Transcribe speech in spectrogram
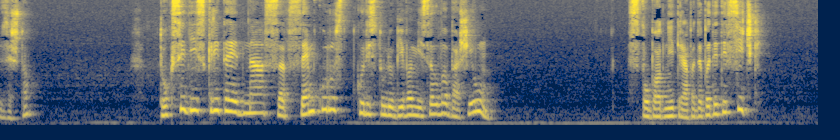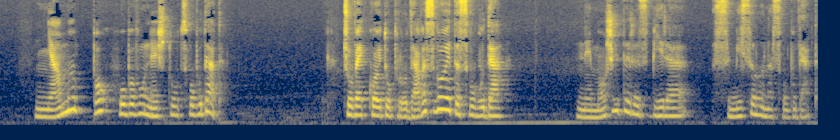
Защо? Тук седи скрита една съвсем користолюбива мисъл във вашия ум. Свободни трябва да бъдете всички. Няма по-хубаво нещо от свободата. Човек, който продава своята свобода, не може да разбира смисъла на свободата.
